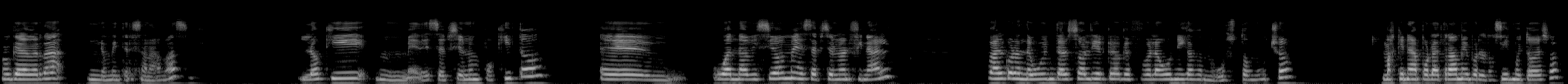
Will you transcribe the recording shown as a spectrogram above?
Aunque la verdad no me interesa nada más. Loki me decepcionó un poquito. Eh, WandaVision me decepcionó al final. Falcon and the Winter Soldier creo que fue la única que me gustó mucho. Más que nada por la trama y por el racismo y todo eso.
